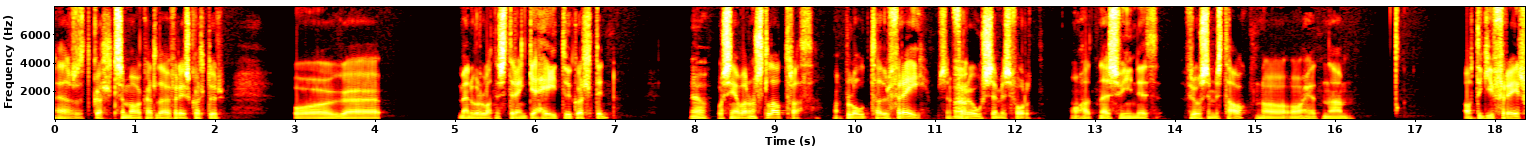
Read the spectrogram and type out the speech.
eða göld sem að kallaði freysgöldur. Og uh, menn voru látni strengja heit við göldin. Já, og síðan var hann slátrað. Blótaður frey sem frjósemis fórn og hann svínið frjósemis tákn og, og hérna átti ekki freyr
